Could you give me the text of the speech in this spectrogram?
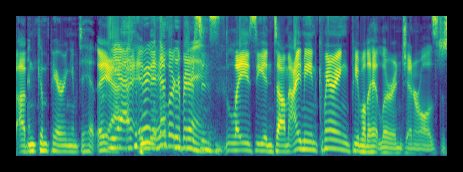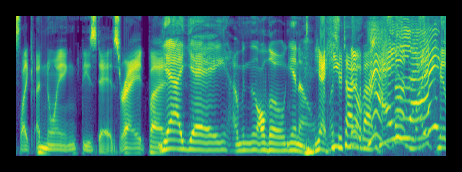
uh, and comparing him to Hitler. yeah, Yeah, and comparing- the Hitler the comparison's lazy and dumb. I mean, comparing people to Hitler in general is just like annoying these days, right? But Yeah, yay. I mean, although you know, Yeah, Unless he, you're talking no, about- he's I not like like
